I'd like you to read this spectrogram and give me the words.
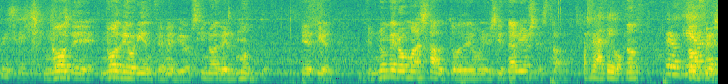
Sí, sí, sí. no de, no de Oriente Medio, sino del mundo. Es decir, el número más alto de universitarios estaba. Relativo. Entonces,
